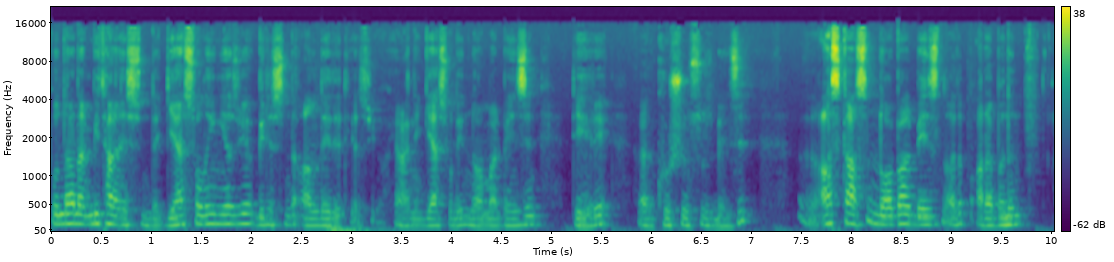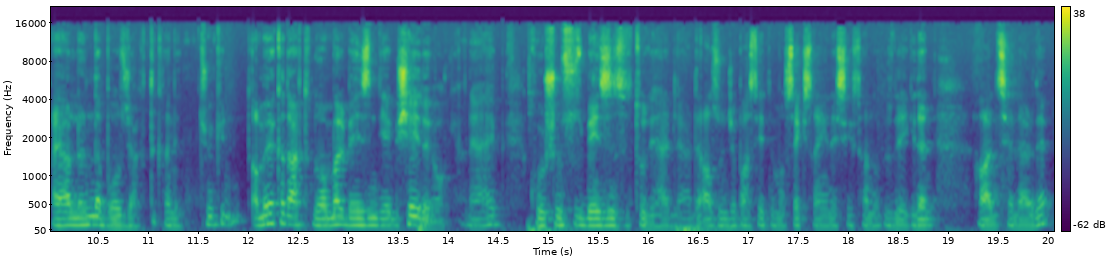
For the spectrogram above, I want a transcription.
Bunlardan bir tanesinde gasoline yazıyor, birisinde unleaded yazıyor. Yani gasoline normal benzin, diğeri e, kurşunsuz benzin. E, az kalsın normal benzin alıp arabanın ayarlarını da bozacaktık. Hani çünkü Amerika'da artık normal benzin diye bir şey de yok. Yani hep kurşunsuz benzin satılıyor her yerde. Az önce bahsettiğim o 87-89'da giden hadiselerde.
